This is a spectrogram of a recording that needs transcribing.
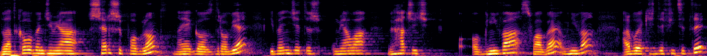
dodatkowo będzie miała szerszy pogląd na jego zdrowie i będzie też umiała wyhaczyć ogniwa, słabe ogniwa, albo jakieś deficyty,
